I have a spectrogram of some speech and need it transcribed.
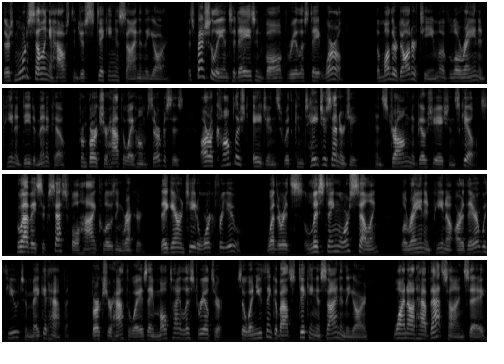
There's more to selling a house than just sticking a sign in the yard, especially in today's involved real estate world. The mother daughter team of Lorraine and Pina Di Domenico from Berkshire Hathaway Home Services are accomplished agents with contagious energy and strong negotiation skills who have a successful high closing record. They guarantee to work for you. Whether it's listing or selling, Lorraine and Pina are there with you to make it happen. Berkshire Hathaway is a multi list realtor, so when you think about sticking a sign in the yard, why not have that sign say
